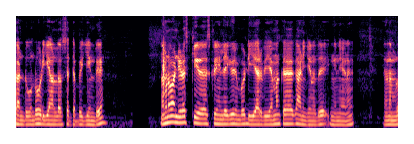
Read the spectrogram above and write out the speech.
കണ്ടുകൊണ്ട് ഓടിക്കാനുള്ള സെറ്റപ്പ് ഒക്കെ ഉണ്ട്. നമ്മുടെ വണ്ടിയുടെ സ്ക്രീനിലേക്ക് വരുമ്പോൾ ഡി ആർ വി എം ഒക്കെ കാണിക്കുന്നത് ഇങ്ങനെയാണ്. നമ്മൾ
